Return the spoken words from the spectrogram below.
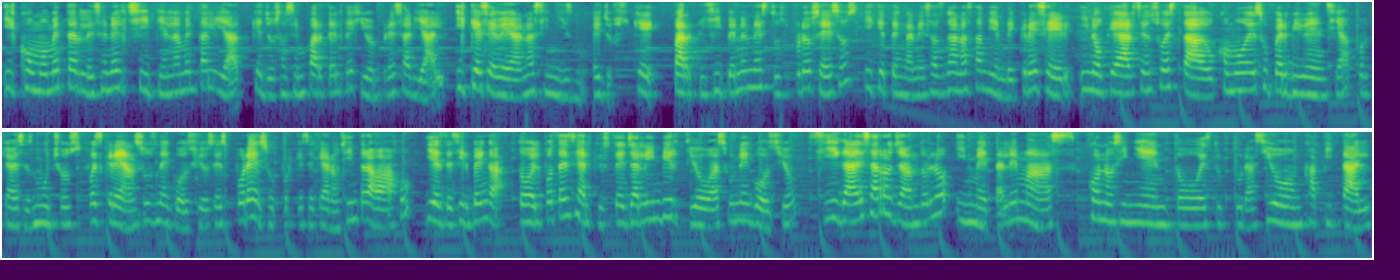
y cómo meterles en el chip y en la mentalidad que ellos hacen parte del tejido empresarial y que se vean a sí mismos ellos, que participen en estos procesos y que tengan esas ganas también de crecer y no quedarse en su estado como de supervivencia, porque a veces muchos pues crean sus negocios es por eso, porque se quedaron sin trabajo y es decir, venga, todo el potencial que usted ya le invirtió a su negocio, siga desarrollándolo y métale más conocimiento, estructuración, capital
